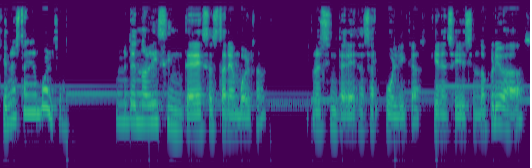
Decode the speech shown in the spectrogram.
que no están en bolsa. Realmente no les interesa estar en bolsa, no les interesa ser públicas, quieren seguir siendo privadas.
